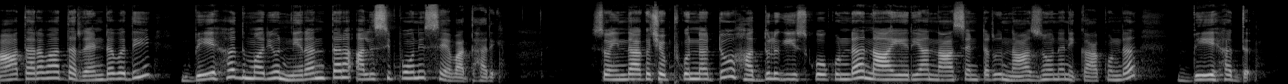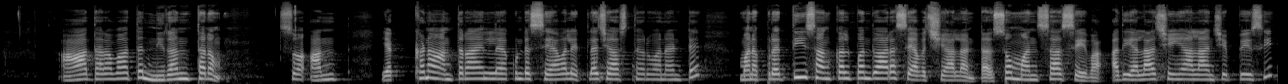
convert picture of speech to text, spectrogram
ఆ తర్వాత రెండవది బేహద్ మరియు నిరంతర అలసిపోని సేవాధారి సో ఇందాక చెప్పుకున్నట్టు హద్దులు గీసుకోకుండా నా ఏరియా నా సెంటరు నా జోన్ అని కాకుండా బేహద్. ఆ తర్వాత నిరంతరం. సో అన్ ఎక్కడ అంతరాయం లేకుండా సేవలు ఎట్లా చేస్తారు అని అంటే మన ప్రతి సంకల్పం ద్వారా సేవ చేయాలంటారు సో మన్సా సేవ. అది ఎలా చేయాలా అని చెప్పేసి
